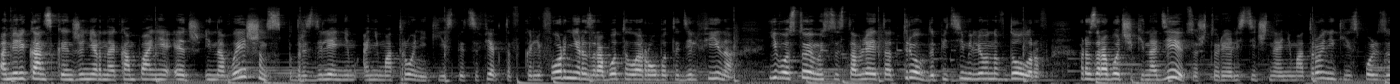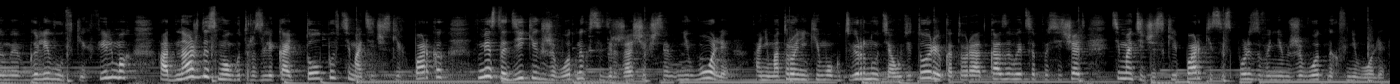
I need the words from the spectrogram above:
Американская инженерная компания Edge Innovations с подразделением аниматроники и спецэффектов в Калифорнии разработала робота-дельфина. Его стоимость составляет от 3 до 5 миллионов долларов. Разработчики надеются, что реалистичные аниматроники, используемые в голливудских фильмах, однажды смогут развлекать толпы в тематических парках вместо диких животных, содержащихся в неволе. Аниматроники могут вернуть аудиторию, которая отказывается посещать тематические парки с использованием животных в неволе.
